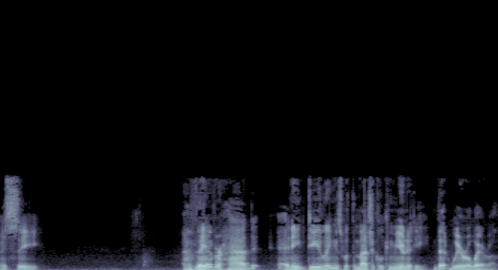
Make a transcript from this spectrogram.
I see. Have they ever had any dealings with the magical community that we're aware of?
